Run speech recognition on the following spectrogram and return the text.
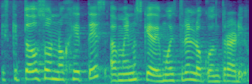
es que todos son ojetes a menos que demuestren lo contrario.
